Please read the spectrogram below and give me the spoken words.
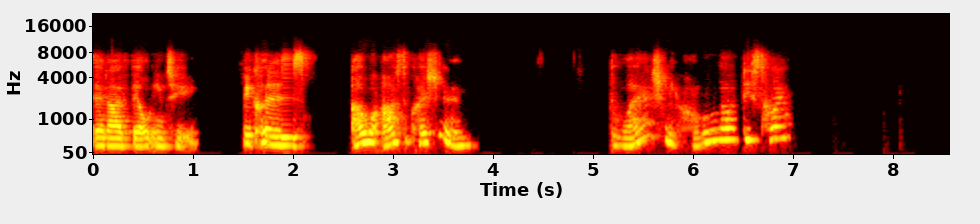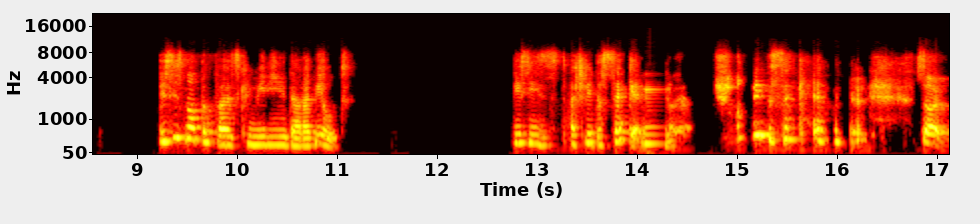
that I fell into because I will ask the question do I actually hold lot this time? This is not the first committee that I built. This is actually the second. the second. so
